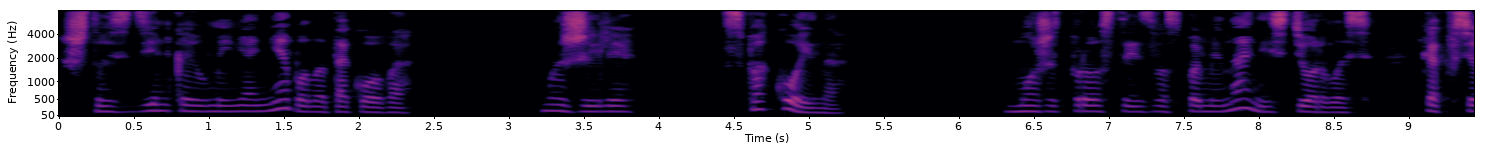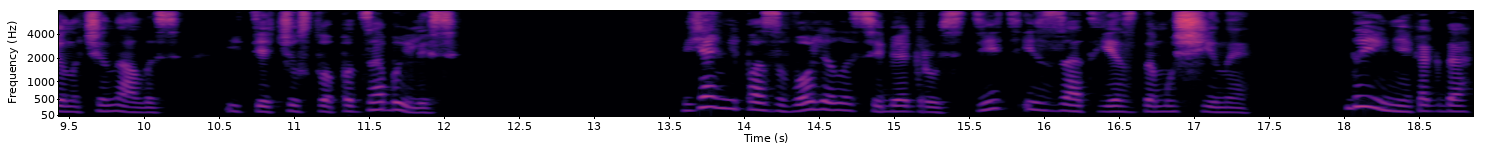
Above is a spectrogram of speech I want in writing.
что с Димкой у меня не было такого. Мы жили спокойно. Может, просто из воспоминаний стерлось, как все начиналось, и те чувства подзабылись. Я не позволила себе грустить из-за отъезда мужчины. Да и некогда,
